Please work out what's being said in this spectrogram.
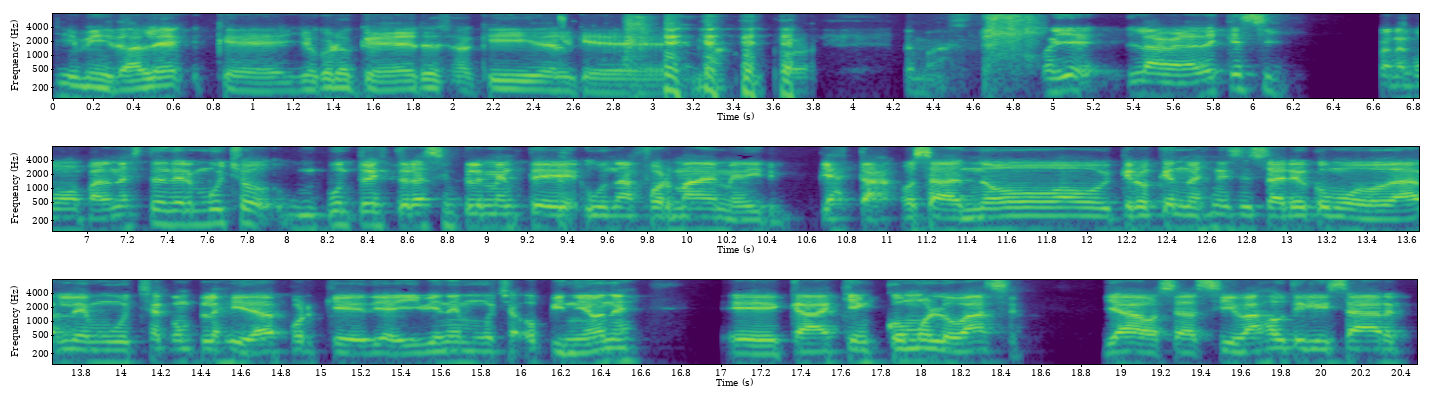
Jimmy, dale, que yo creo que eres aquí del que más. Oye, la verdad es que sí bueno, como para no extender mucho, un punto de historia es simplemente una forma de medir, ya está. O sea, no creo que no es necesario como darle mucha complejidad porque de ahí vienen muchas opiniones, eh, cada quien cómo lo hace. Ya, o sea, si vas a utilizar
